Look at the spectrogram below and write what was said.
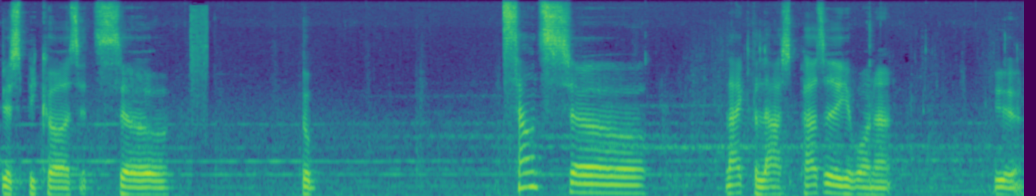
Just because it's so so sounds so like the last puzzle you wanna do.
